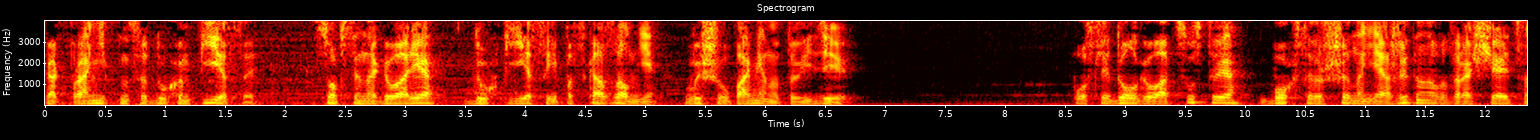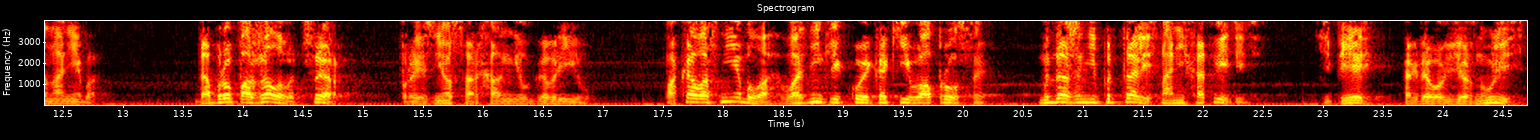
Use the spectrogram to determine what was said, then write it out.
Как проникнуться духом пьесы? Собственно говоря, дух пьесы и подсказал мне вышеупомянутую идею. После долгого отсутствия Бог совершенно неожиданно возвращается на небо. «Добро пожаловать, сэр!» – произнес архангел Гавриил. «Пока вас не было, возникли кое-какие вопросы. Мы даже не пытались на них ответить. Теперь, когда вы вернулись,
